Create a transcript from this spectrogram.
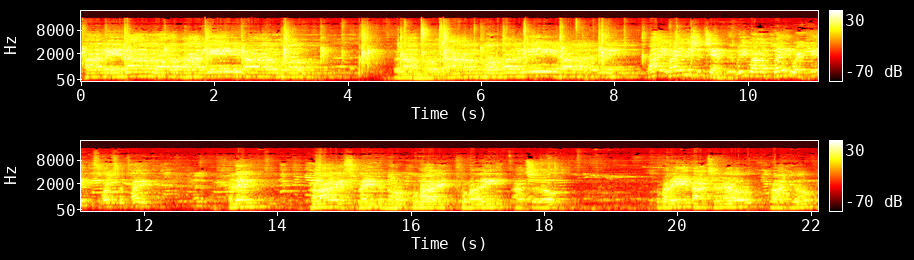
Hare Rama, why we want to play, we're kids, what's the type? And then Prahlad explained, you know, Kumari, Kumari, Acharo, Kumare Nacharel Pragyo,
